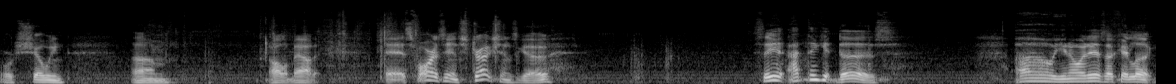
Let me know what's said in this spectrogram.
or showing um, all about it. As far as the instructions go, See, I think it does. Oh, you know what it is? Okay, look.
